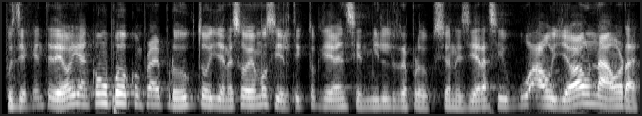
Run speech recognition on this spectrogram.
pues de gente de, oigan, ¿cómo puedo comprar el producto? Y en eso vemos y el TikTok lleva en 100 mil reproducciones y era así, wow, llevaba una hora.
